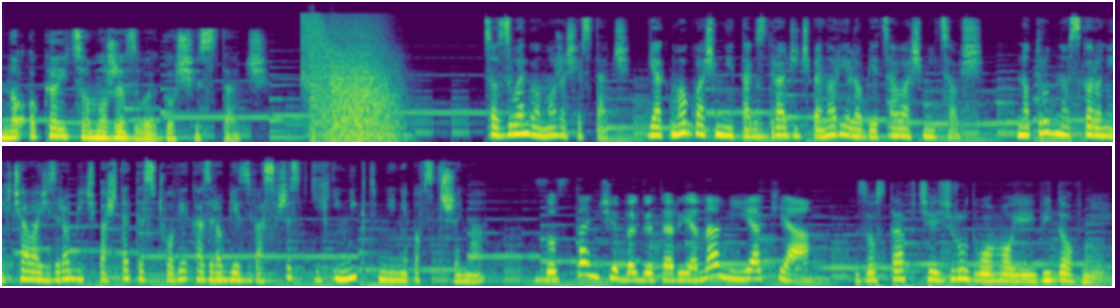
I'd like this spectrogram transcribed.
No okej co może złego się stać. Co złego może się stać? Jak mogłaś mnie tak zdradzić, Penoriel, obiecałaś mi coś. No trudno, skoro nie chciałaś zrobić pasztety z człowieka, zrobię z was wszystkich i nikt mnie nie powstrzyma. Zostańcie wegetarianami jak ja. Zostawcie źródło mojej widowni.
